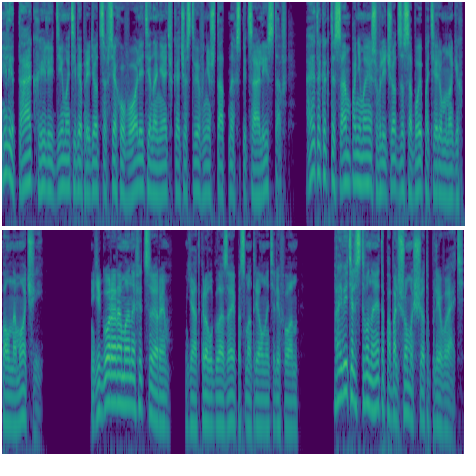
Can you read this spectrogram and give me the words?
или так, или, Дима, тебе придется всех уволить и нанять в качестве внештатных специалистов. А это, как ты сам понимаешь, влечет за собой потерю многих полномочий. Егор и Роман офицеры. Я открыл глаза и посмотрел на телефон. Правительству на это по большому счету плевать,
